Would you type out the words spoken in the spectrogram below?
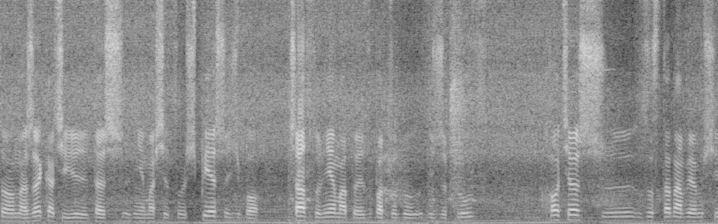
co narzekać i też nie ma się co śpieszyć, bo czasu nie ma, to jest bardzo du duży plus. Chociaż y, zastanawiam się,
